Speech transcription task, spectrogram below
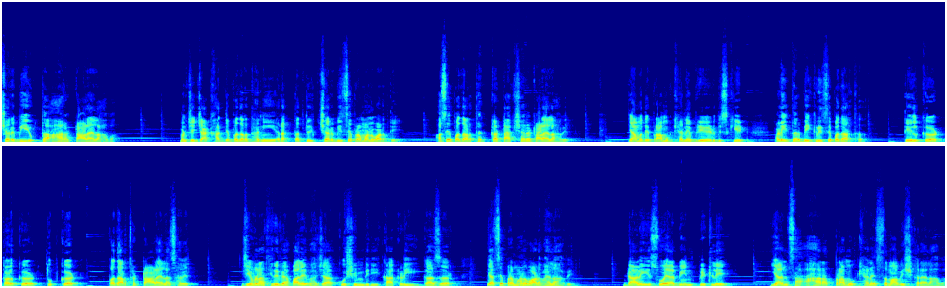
चरबीयुक्त आहार टाळायला हवा. म्हणजे ज्या खाद्यपदार्थांनी रक्तातील चरबीचे प्रमाण वाढते असे पदार्थ कटाक्षर टाळायला हवेत. यामध्ये प्रामुख्याने ब्रेड बिस्किट आणि इतर बेकरीचे पदार्थ तेलकट तळकट तुपकट पदार्थ टाळायलाच हवेत. जेवणात हिरव्या पालेभाज्या कोशिंबिरी काकडी गाजर याचे प्रमाण वाढवायला हवे. डाळी सोयाबीन पिठले यांचा आहारात प्रामुख्याने समावेश करायला हवा.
